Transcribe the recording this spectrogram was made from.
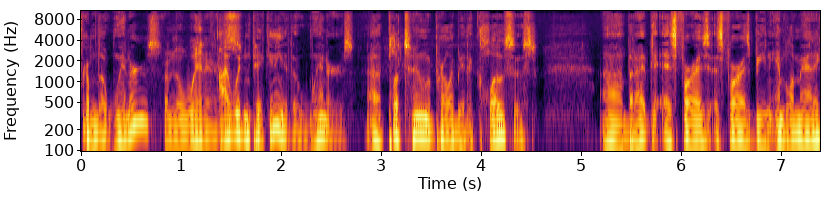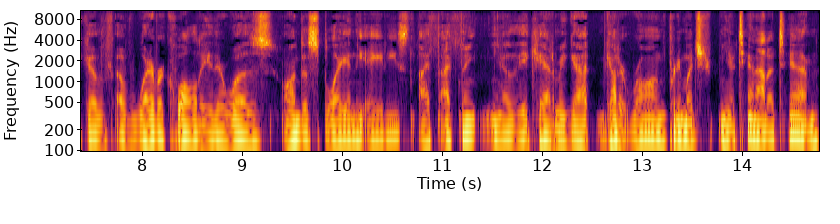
from the winners? From the winners. I wouldn't pick any of the winners. Uh, Platoon would probably be the closest. Uh, but I, as far as as far as being emblematic of, of whatever quality there was on display in the '80s, I, I think you know the Academy got got it wrong pretty much you know ten out of ten,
